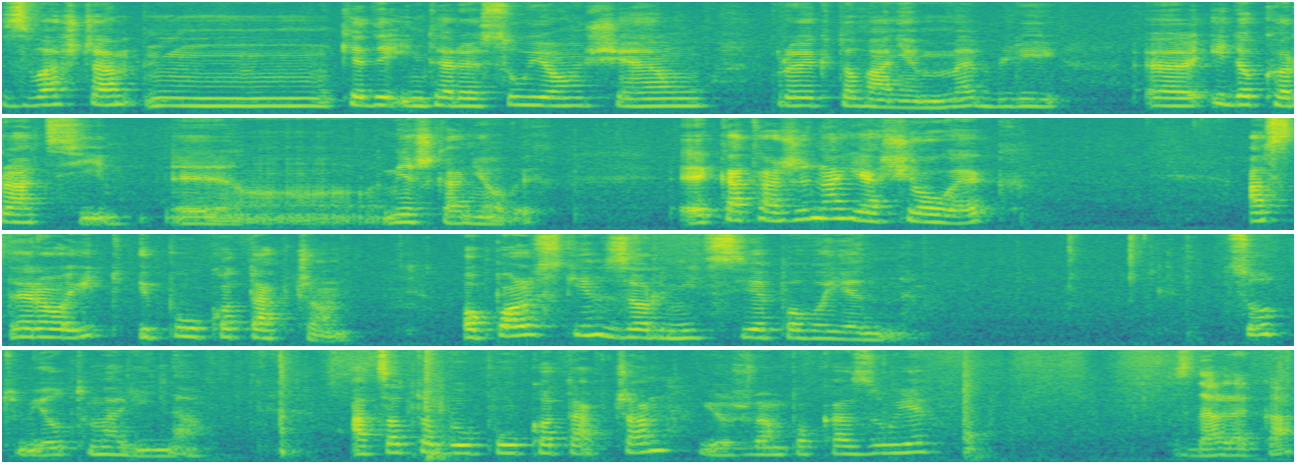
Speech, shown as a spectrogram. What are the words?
zwłaszcza mm, kiedy interesują się projektowaniem mebli e, i dekoracji e, mieszkaniowych. E, Katarzyna Jasiołek, Asteroid i Półkotapczan o polskim wzornictwie powojennym. Cud, miód, malina. A co to był półkotapczan? Już Wam pokazuję z daleka.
